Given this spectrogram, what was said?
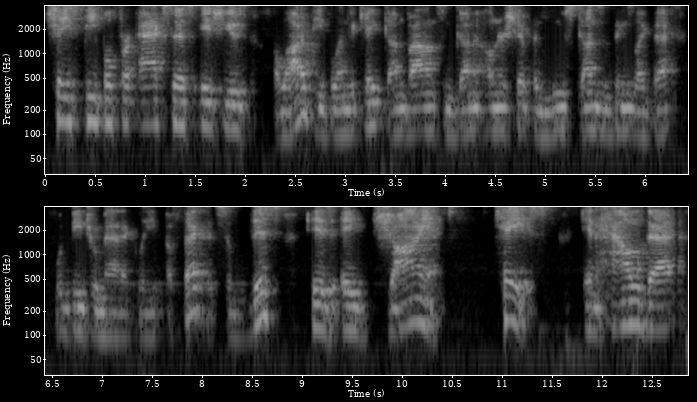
chase people for access issues. A lot of people indicate gun violence and gun ownership and loose guns and things like that would be dramatically affected. So, this is a giant case in how that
